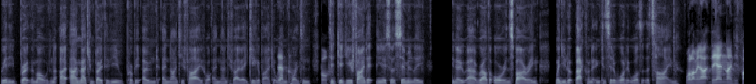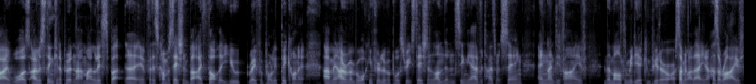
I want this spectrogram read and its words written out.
really broke the mold. And I, I, imagine both of you probably owned N95 or N95 8 gigabyte at Definitely. one point. And both. did did you find it, you know, sort of similarly, you know, uh, rather awe-inspiring when you look back on it and consider what it was at the time? Well, I mean, I, the N95 was. I was thinking of putting that on my list, but uh, for this conversation, but I thought that you, Rafe, would probably pick on it. I mean, I remember walking through Liverpool Street Station in London and seeing the advertisement saying N95 the multimedia computer or something like that, you know, has arrived.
